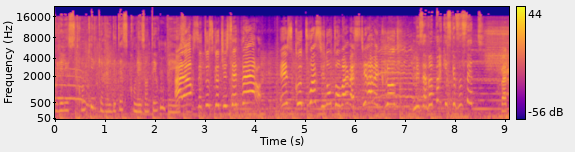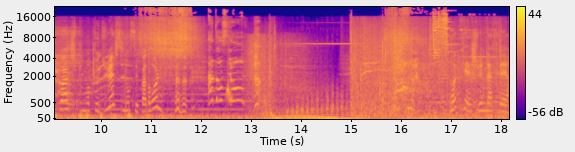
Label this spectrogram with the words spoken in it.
faut les laisser tranquilles car elles détestent qu'on les interrompe et... Alors, c'est tout ce que tu sais faire Escoute-toi, sinon ton mal va se tirer avec l'autre Mais ça va pas, qu'est-ce que vous faites Bah quoi, je pimente le duel, sinon c'est pas drôle. Attention ok, je vais me la faire.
